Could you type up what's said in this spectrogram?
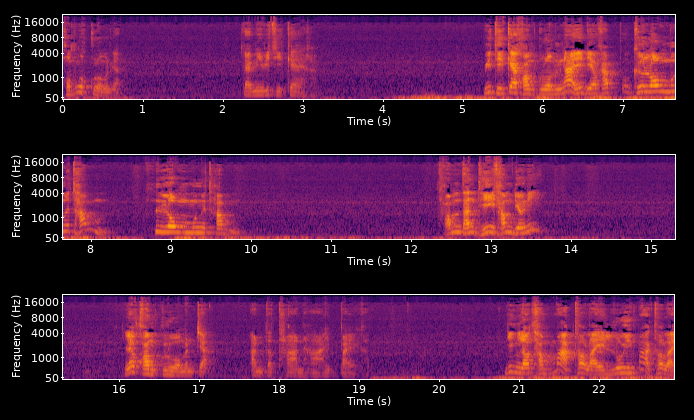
ผมก็กลัวเหมือนกัน แต่มีวิธีแก้ครับ วิธีแก้ความกลัวมันง่ายนิดเดียวครับ คือลงมือทำลงมือทำทำทันทีทำเดี๋ยวนี้ แล้วความกลัวมันจะ อันตรธานหายไปครับ ยิ่งเราทำมากเท่าไหร่ลุยมากเท่าไหร่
